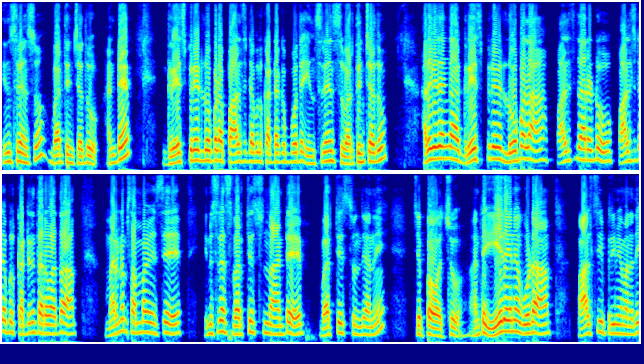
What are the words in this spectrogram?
ఇన్సూరెన్స్ వర్తించదు. అంటే గ్రేస్ పీరియడ్ లోపల పాలసీ డబ్బులు కట్టకపోతే ఇన్సూరెన్స్ వర్తించదు. అదేవిధంగా గ్రేస్ పీరియడ్ లోపల పాలసీదారుడు పాలసీ డబ్బులు కట్టిన తర్వాత మరణం సంభవిస్తే ఇన్సూరెన్స్ వర్తిస్తుందా అంటే వర్తిస్తుంది అని చెప్పవచ్చు. అంటే ఏదైనా కూడా పాలసీ ప్రీమియం అనేది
